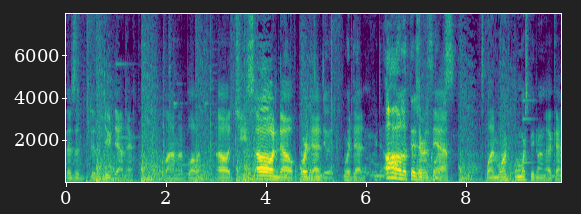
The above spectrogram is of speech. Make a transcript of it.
there's a there's a dude down there. Hold on, I'm gonna blow him. Oh jeez. Oh no, we're I dead. it. We're, dead. We're dead. Oh, look, there's There your was corpse. yeah. One more. One more speed run. Okay.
